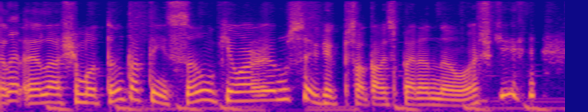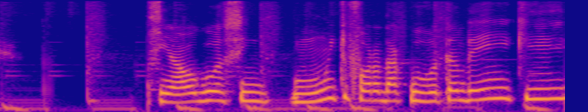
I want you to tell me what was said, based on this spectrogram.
ela, ela chamou tanta atenção que eu, eu não sei o que o pessoal tava esperando, não. Acho que assim, algo assim muito fora da curva também que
